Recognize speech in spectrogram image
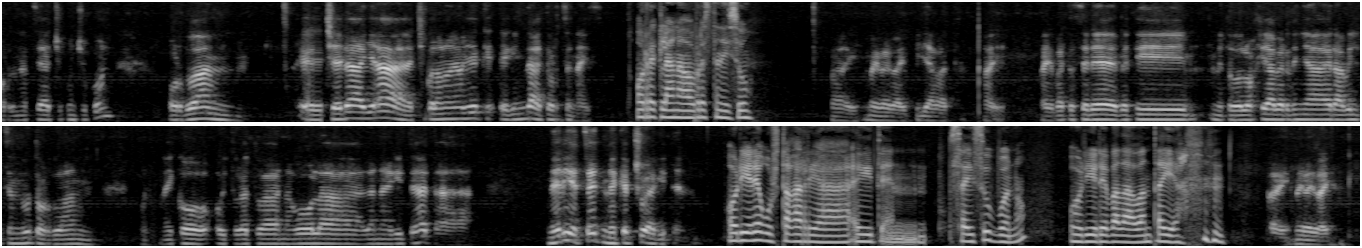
ordenatzea txukun txukun. Orduan, etxera ja txikolan horiek eginda etortzen naiz. Horrek lana aurrezten dizu. Bai, bai, bai, bai, pila bat. Bai, bai, batez ere beti metodologia berdina erabiltzen dut, orduan bueno, nahiko oituratua nagola lana egitea, eta niri etzait neketsua egiten. Hori ere gustagarria egiten zaizu, bueno, hori ere bada abantaia. Bai, bai, bai, bai.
